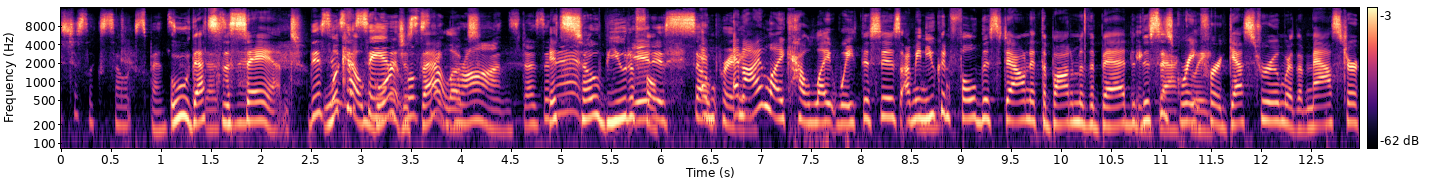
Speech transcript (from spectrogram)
this just looks so expensive. Ooh, that's the it? sand. This Look how sand. gorgeous looks that like looks. bronze, doesn't it's it? It's so beautiful. It is so and, pretty. And I like how lightweight this is. I mean, you mm-hmm. can fold this down at the bottom of the bed. Exactly. This is great for a guest room or the master.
